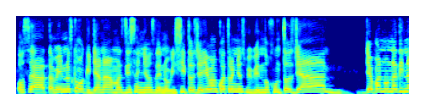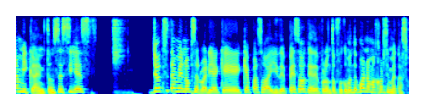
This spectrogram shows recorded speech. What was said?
O sea, también no es como que ya nada más 10 años de novicitos, ya llevan cuatro años viviendo juntos, ya llevan una dinámica. Entonces sí es... Yo sí también observaría qué, qué pasó ahí de peso, que de pronto fue como de, bueno, mejor si me caso.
